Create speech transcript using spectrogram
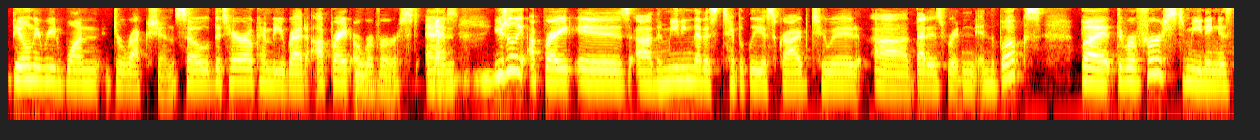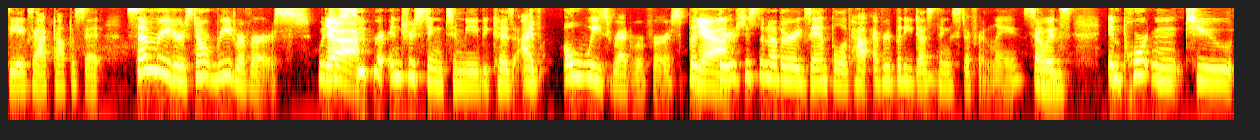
they only read one direction so the tarot can be read upright or reversed and Yes. usually upright is uh, the meaning that is typically ascribed to it uh, that is written in the books but the reversed meaning is the exact opposite some readers don't read reversed which Yeah. is super interesting to me because i've always read reverse but Yeah. there's just another example of how everybody does things differently so Mhm. it's important to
